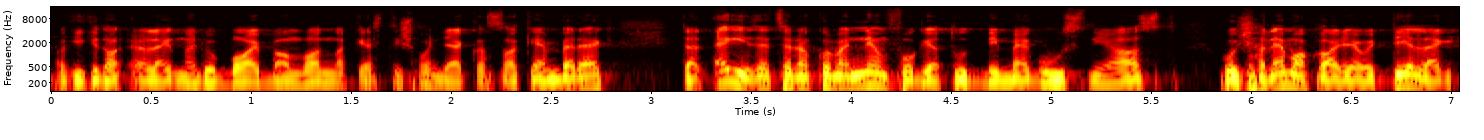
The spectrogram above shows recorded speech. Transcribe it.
akik a legnagyobb bajban vannak, ezt is mondják a szakemberek. Tehát egész egyszerűen a kormány nem fogja tudni megúszni azt, hogyha nem akarja, hogy tényleg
